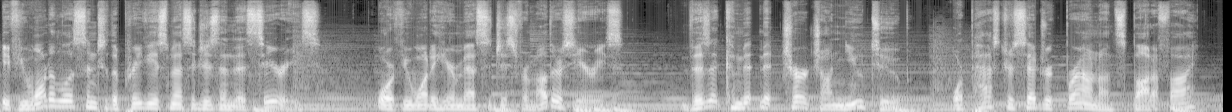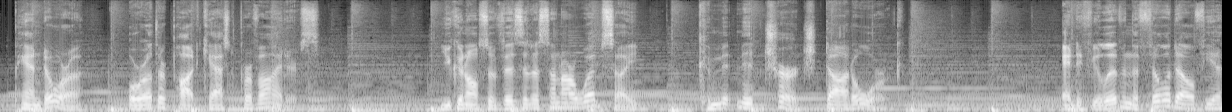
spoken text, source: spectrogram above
If you want to listen to the previous messages in this series, or if you want to hear messages from other series, visit Commitment Church on YouTube or Pastor Cedrick Brown on Spotify, Pandora, or other podcast providers. You can also visit us on our website, commitmentchurch.org. And if you live in the Philadelphia,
